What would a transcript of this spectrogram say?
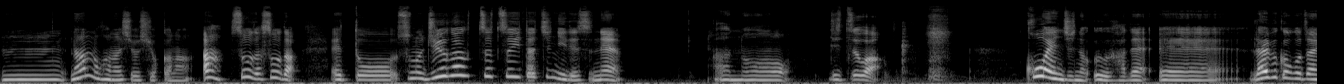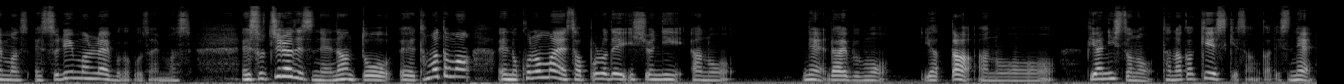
うーん、何の話をしようかな。あ、そうだそうだ。えっと、その10月1日にですね、あの実は、高円寺のウーハで、えー、ライブがございます。えー、スリーマンライブがございます。えー、そちらですね、なんと、えー、たまたま、えー、の、この前札幌で一緒に、あの、ね、ライブもやった、あのーピアニストの田中圭介さんがですね、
